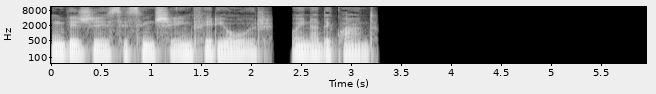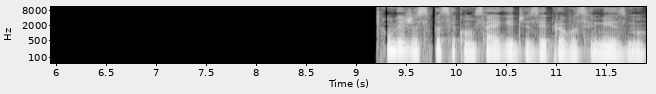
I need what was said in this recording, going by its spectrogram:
em vez de se sentir inferior ou inadequado. Então veja se você consegue dizer para você mesmo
